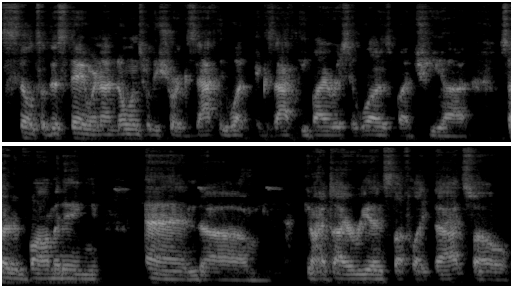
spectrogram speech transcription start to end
still to this day, we're not. No one's really sure exactly what exactly virus it was, but she uh, started vomiting and um, you know had diarrhea and stuff like that. So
